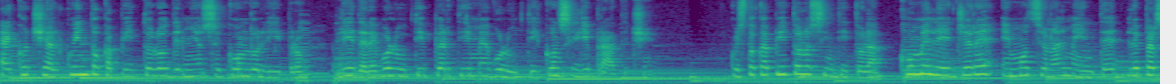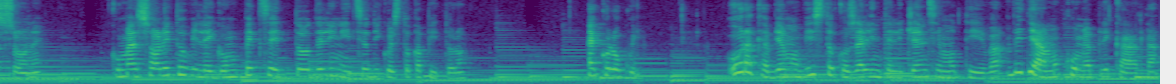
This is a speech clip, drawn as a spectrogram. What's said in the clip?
Eccoci al quinto capitolo del mio secondo libro, Leader evoluti per team evoluti, consigli pratici. Questo capitolo si intitola Come leggere emozionalmente le persone. Come al solito vi leggo un pezzetto dell'inizio di questo capitolo. Eccolo qui. Ora che abbiamo visto cos'è l'intelligenza emotiva, vediamo come applicarla.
